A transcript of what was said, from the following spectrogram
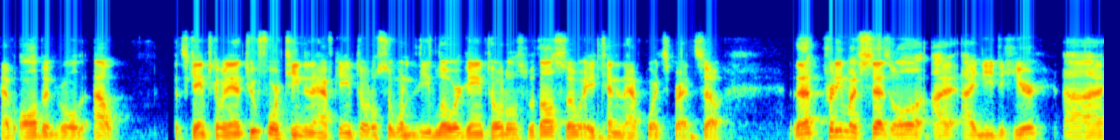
have all been ruled out. This game's coming in at 214 and a half game total, so one of the lower game totals with also a 10 and a half point spread. So that pretty much says all I, I need to hear. Uh,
